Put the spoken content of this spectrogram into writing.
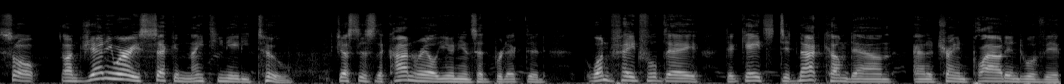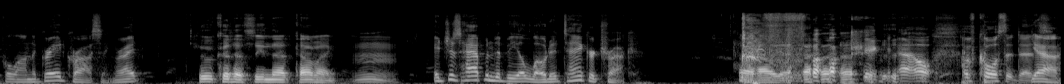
So, on January 2nd, 1982, just as the Conrail unions had predicted, one fateful day, the gates did not come down and a train plowed into a vehicle on the grade crossing, right? Who could have seen that coming? It just happened to be a loaded tanker truck. Oh, hell yeah. Fucking hell. Of course it did. Yeah.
